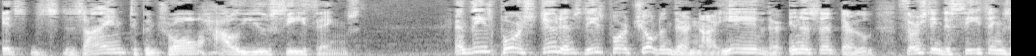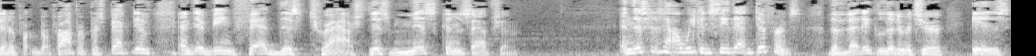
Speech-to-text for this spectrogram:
It's designed to control how you see things. And these poor students, these poor children, they're naive, they're innocent, they're thirsting to see things in a, a proper perspective, and they're being fed this trash, this misconception. And this is how we can see that difference. The Vedic literature is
